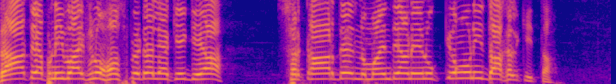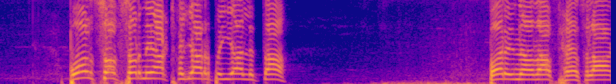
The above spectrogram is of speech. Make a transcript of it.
ਰਾਤ ਆਪਣੀ ਵਾਈਫ ਨੂੰ ਹਸਪੀਟਲ ਲੈ ਕੇ ਗਿਆ। ਸਰਕਾਰ ਦੇ ਨੁਮਾਇੰਦਿਆਂ ਨੇ ਇਹਨੂੰ ਕਿਉਂ ਨਹੀਂ ਦਾਖਲ ਕੀਤਾ? ਪੁਲਿਸ ਅਫਸਰ ਨੇ 8000 ਰੁਪਇਆ ਲਿੱਤਾ। ਪਰ ਇਹਨਾਂ ਦਾ ਫੈਸਲਾ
